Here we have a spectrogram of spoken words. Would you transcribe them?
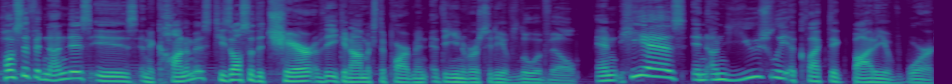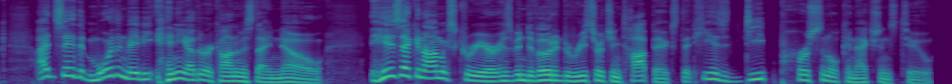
Jose Fernandez is an economist. He's also the chair of the economics department at the University of Louisville. And he has an unusually eclectic body of work. I'd say that more than maybe any other economist I know, his economics career has been devoted to researching topics that he has deep personal connections to.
